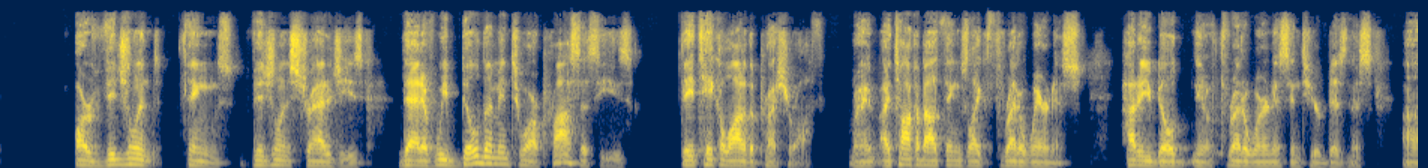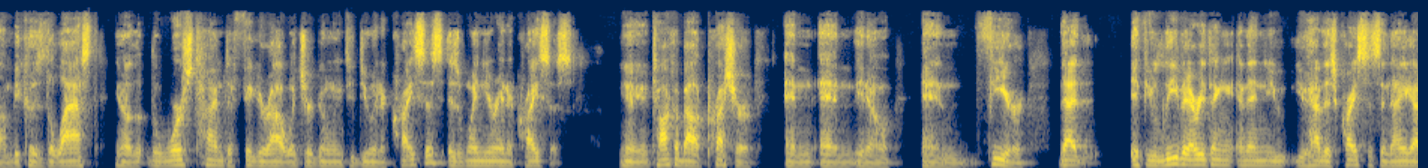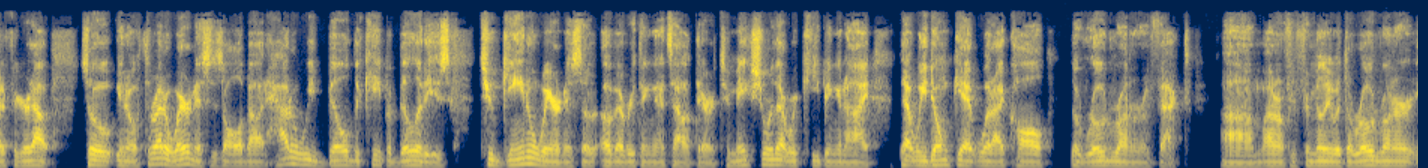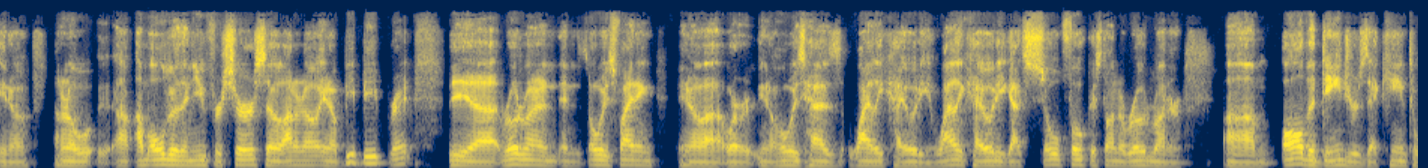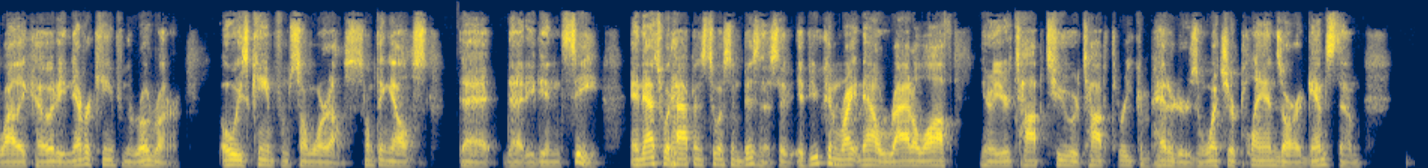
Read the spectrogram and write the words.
are vigilant things vigilant strategies that if we build them into our processes, they take a lot of the pressure off, right? I talk about things like threat awareness. How do you build, you know, threat awareness into your business? Um, because the last, you know, the, the worst time to figure out what you're going to do in a crisis is when you're in a crisis. You know, you talk about pressure and and you know and fear that if you leave everything and then you you have this crisis and now you got to figure it out. So you know threat awareness is all about how do we build the capabilities to gain awareness of, of everything that's out there to make sure that we're keeping an eye that we don't get what i call the roadrunner effect um, I don't know if you're familiar with the Roadrunner. You know, I don't know. I'm older than you for sure, so I don't know. You know, beep beep, right? The uh, Roadrunner and, and it's always fighting. You know, uh, or you know, always has Wiley Coyote, and Wiley Coyote got so focused on the Roadrunner, um, all the dangers that came to Wiley Coyote never came from the Roadrunner. Always came from somewhere else, something else that that he didn't see. And that's what happens to us in business. If, if you can right now rattle off you know your top two or top three competitors and what your plans are against them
